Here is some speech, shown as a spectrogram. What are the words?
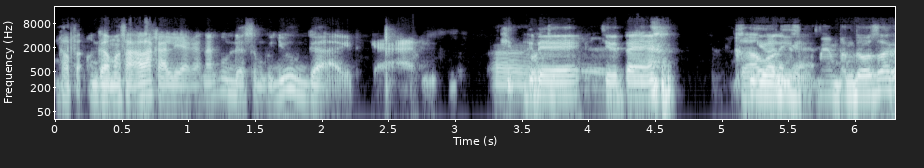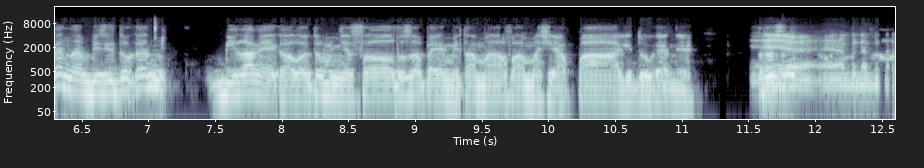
nggak masalah kali ya karena aku udah sembuh juga gitu kan gitu Ah. deh ceritanya Kalau di segmen pendosa kan habis itu kan bilang ya kalau itu menyesal terus pengen minta maaf sama siapa gitu kan ya. Terus- Iya, iya, benar-benar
